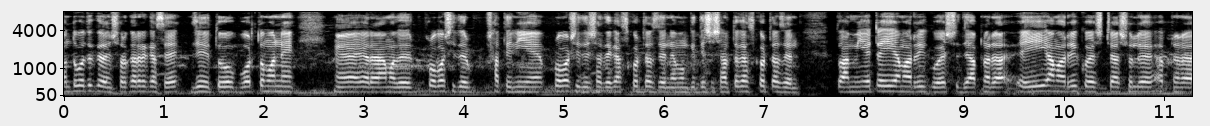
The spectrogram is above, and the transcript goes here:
অন্তর্বর্তীকালীন সরকারের কাছে। যেহেতু বর্তমানে এরা আমাদের প্রবাসীদের সাথে নিয়ে প্রবাসীদের সাথে কাজ করতেছেন এবং কি দেশের স্বার্থে কাজ করতেছেন, তো আমি এটাই আমার রিকোয়েস্ট যে আপনারা এই আমার রিকোয়েস্টটা আসলে আপনারা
